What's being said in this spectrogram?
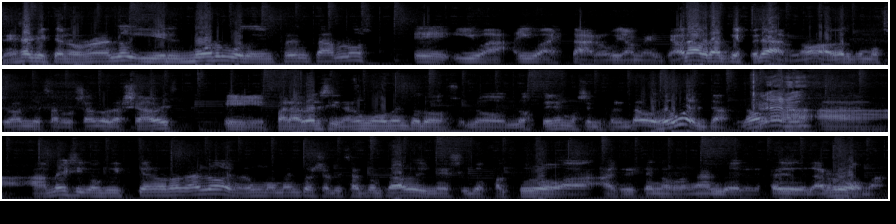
tenés a Cristiano Ronaldo y el morbo de enfrentarlos eh, iba, iba a estar, obviamente. Ahora habrá que esperar, ¿no? A ver cómo se van desarrollando las llaves eh, para ver si en algún momento los, los, los tenemos enfrentados de vuelta, ¿no? Claro. A, a- a Messi con Cristiano Ronaldo, en algún momento ya les ha tocado y Messi lo facturó a, a Cristiano Ronaldo en el estadio de la Roma,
